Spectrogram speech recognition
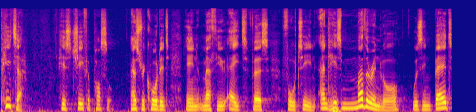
Peter, his chief apostle, as recorded in Matthew 8, verse 14. And his mother in law was in bed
